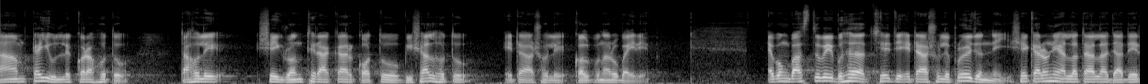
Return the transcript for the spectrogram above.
নামটাই উল্লেখ করা হতো, তাহলে সেই গ্রন্থের আকার কত বিশাল হতো, এটা আসলে কল্পনারও বাইরে। এবং বাস্তবেই বোঝা যাচ্ছে যে এটা আসলে প্রয়োজন নেই। সে কারণে আল্লাহ তাল্লাহ যাদের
